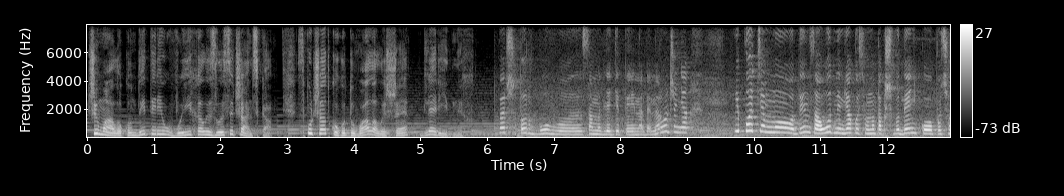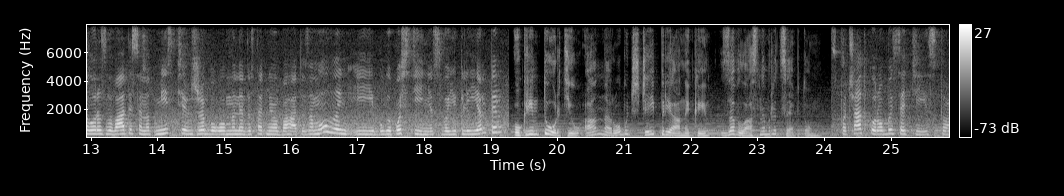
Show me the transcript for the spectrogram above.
чимало кондитерів виїхали з Лисичанська. Спочатку готувала лише для рідних. Перший торт був е, саме для дітей на день народження. І потім е, один за одним якось воно так швиденько почало розвиватися. На місці вже було в мене достатньо багато замовлень і були постійні свої клієнти. Окрім тортів, Анна робить ще й пряники за власним рецептом. Спочатку робиться тісто,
